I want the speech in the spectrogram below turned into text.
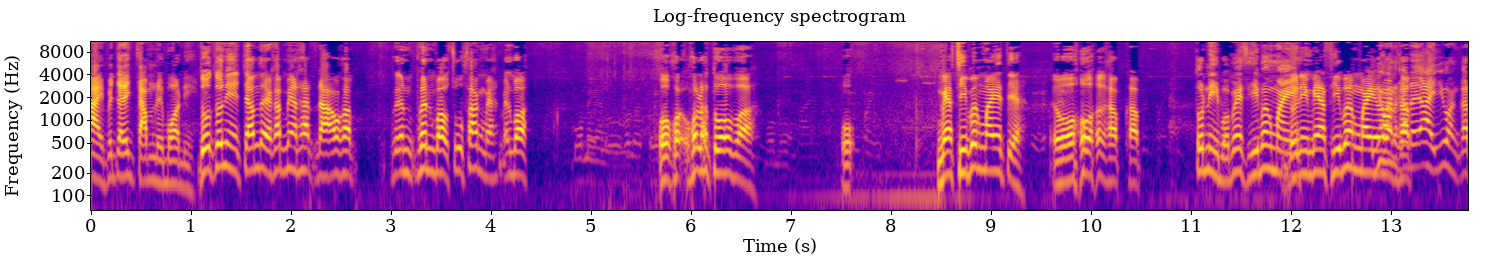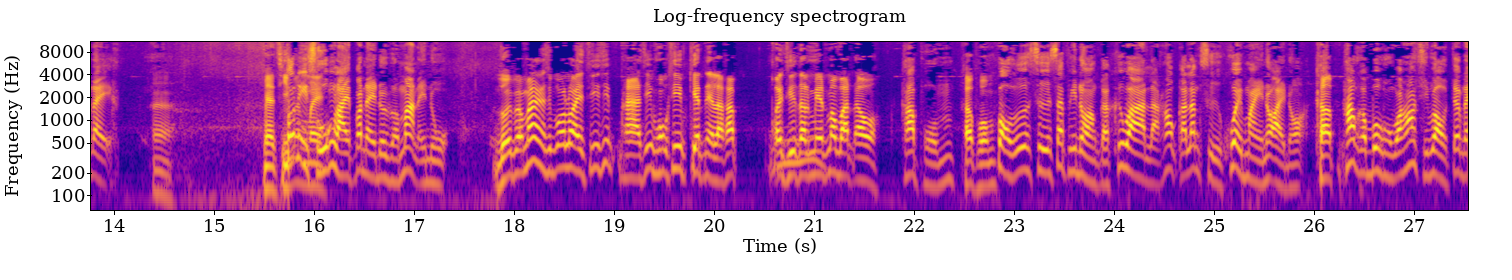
อ้ายเป็นจะได้จำเลยบ่นี่ตัวตัวนี้จำได้ครับแม่ทัดดาวครับ เพื่อนเพื่อนเบาสู้ฟังไหมแม่นบ่โอ้คนคนละตัวบ่โอ้แม่สีเบื้องไม้เตี่ยโอ้ครับครับตัวนี้บ่แม่สีเมืองใหม่ตัวนี้แม่สีเบื้องไม้ยี่แล้วหันคก็รับได้อ้ายยี่หันก็ได้อ่าแม่สีตัวเบื้อนี้งไม้สูงหลายปานใดโดยประมาณไอ้หนูโดยประมาณสิบร้อยสี่สิบห้าสิบหกสิบเจ็ดนี่แหละครับค่อยถือตันเมตรมาวัดเอา ครับผมครับผมเป่าซื้อซะพี่น้องก็คือว่าล่ะเฮากำลังสื่อคุ้วยใหม่เนาะไอ้เนาะครับเฮากับบ่ฮู้ว่าเฮาสิเว้าจังได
